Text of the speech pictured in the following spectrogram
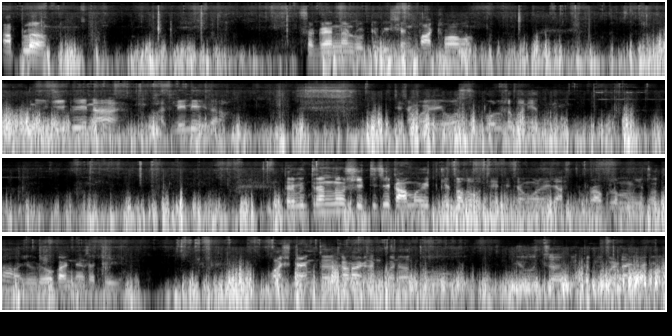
आपलं सगळ्यांना नोटिफिकेशन पाठवावं. आणि जी बी ना भाजलेली आहे जरा त्याच्यामुळे व्यवस्थित बोलतं पण येत नाही तर मित्रांनो शेतीचे कामं इतके चालू होते त्याच्यामुळे जास्त प्रॉब्लेम येत होता व्हिडिओ काढण्यासाठी. वाच टाईम तर काढा घाण पण तो व्ह्यूज मी कमी पडायला लागेल.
